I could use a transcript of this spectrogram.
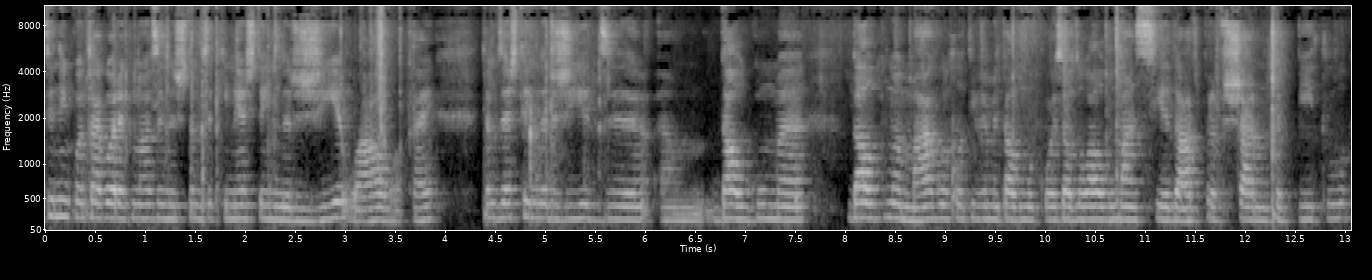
tendo em conta agora que nós ainda estamos aqui nesta energia, uau, ok? Temos esta energia de, um, de, alguma, de alguma mágoa relativamente a alguma coisa ou de alguma ansiedade para fechar um capítulo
